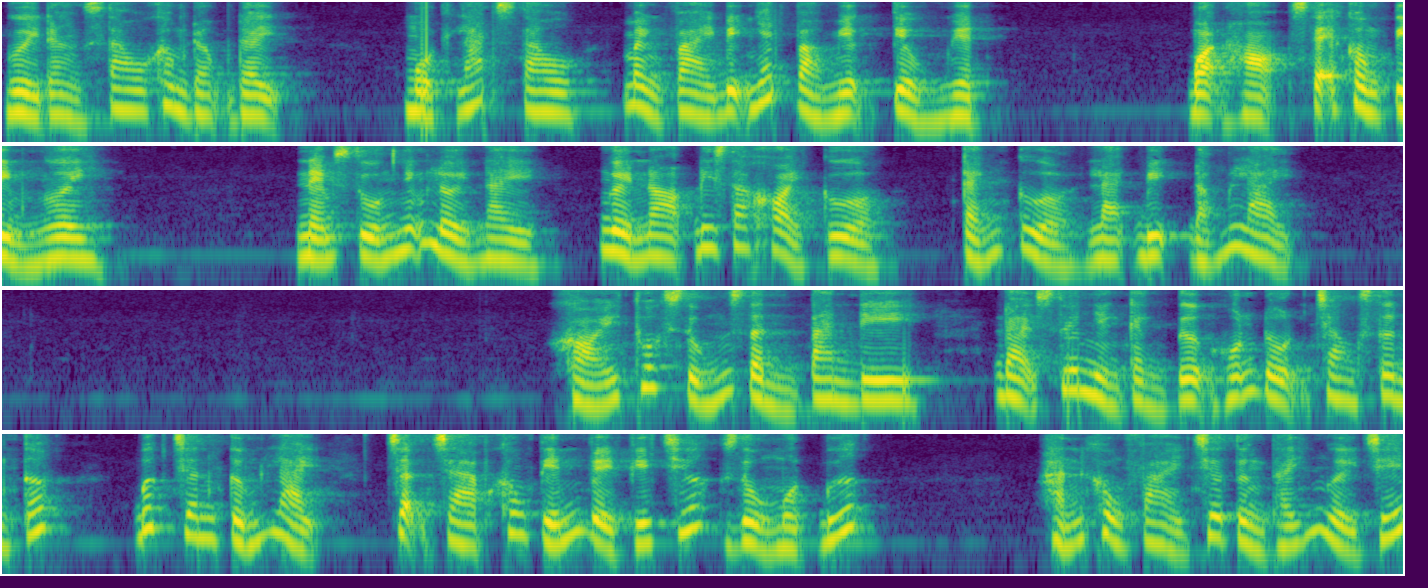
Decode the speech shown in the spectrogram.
Người đằng sau không động đậy. Một lát sau, mảnh vải bị nhét vào miệng Tiểu Nguyệt. Bọn họ sẽ không tìm ngươi. Ném xuống những lời này, người nọ đi ra khỏi cửa, cánh cửa lại bị đóng lại. Khói thuốc súng dần tan đi, Đại Xuyên nhìn cảnh tượng hỗn độn trong sơn cốc, bước chân cứng lại, chậm chạp không tiến về phía trước dù một bước. Hắn không phải chưa từng thấy người chết.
